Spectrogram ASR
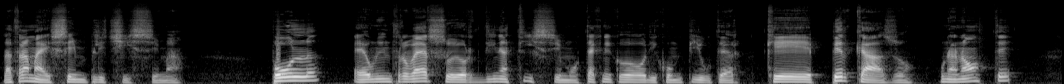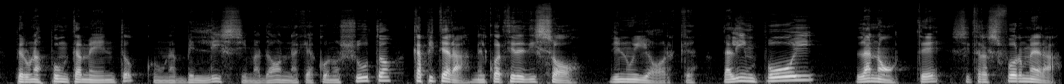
La trama è semplicissima. Paul è un introverso e ordinatissimo tecnico di computer che per caso una notte per un appuntamento con una bellissima donna che ha conosciuto capiterà nel quartiere di So di New York. Da lì in poi la notte si trasformerà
